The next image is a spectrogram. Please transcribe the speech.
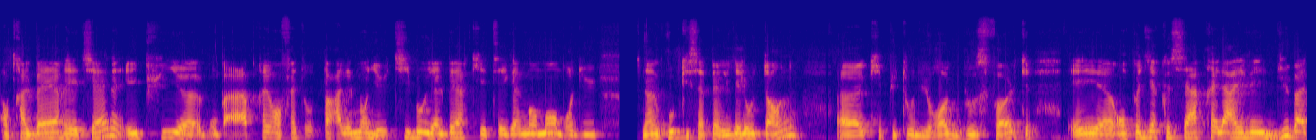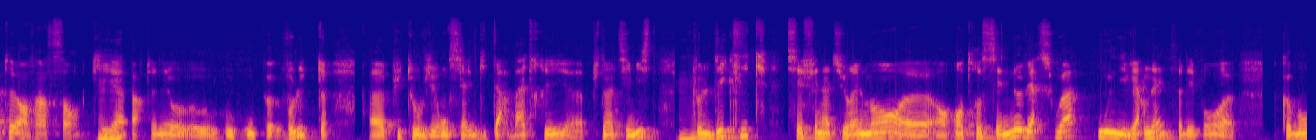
entre Albert et Étienne. Et puis euh, bon bah après en fait parallèlement il y a eu Thibaut et Albert qui étaient également membres du d'un groupe qui s'appelle Yellow Town. euh, qui est plutôt du rock blues folk et euh, on peut dire que c'est après l'arrivée du batteur Vincent qui Mhm. appartenait au, au- au groupe Volute euh, plutôt violoncelle guitare batterie euh, plus intimiste Mhm. que le déclic s'est fait naturellement euh, en- entre ces Neversois ou Nivernais ça dépend euh, comment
